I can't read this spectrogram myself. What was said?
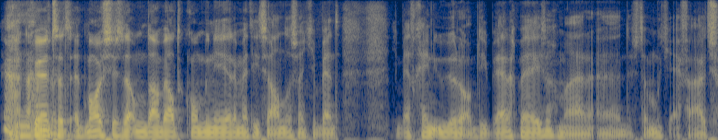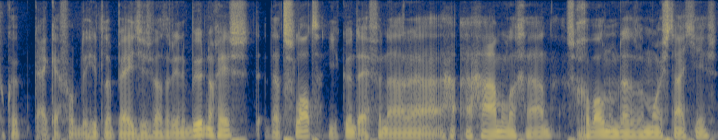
Ja, je nou, kunt het, het mooiste is om dan wel te combineren met iets anders. Want je bent, je bent geen uren op die berg bezig. Maar dus dan moet je even uitzoeken. Kijk even op de Hitler pages wat er in de buurt nog is. Dat slot. Je kunt even naar Ha- Hamelen gaan. Gewoon omdat het een mooi stadje is.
